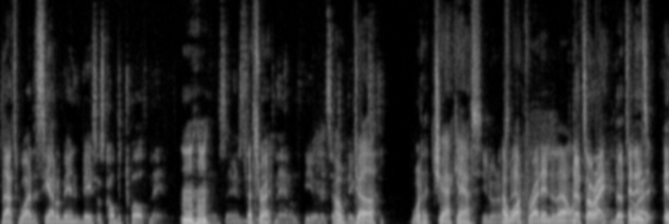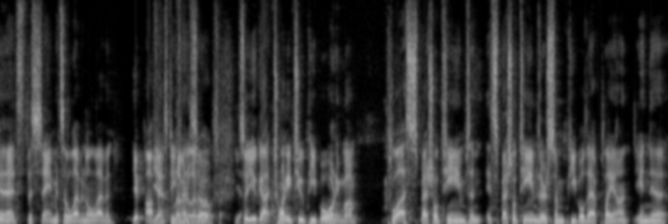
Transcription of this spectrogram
that's why the Seattle Van base was called the 12th man, You know what I'm saying? It's the That's right. Man on the field. It's such Oh, a big duh. What a jackass! You know what I'm I saying? walked right into that one. That's all right. That's and all it's right. and it's the same. It's 11-11. Yep. offense, yeah, 11, defense. 11, So- yeah. So you got twenty two people morning, mom. plus special teams, and it's special teams. There's some people that play on in the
